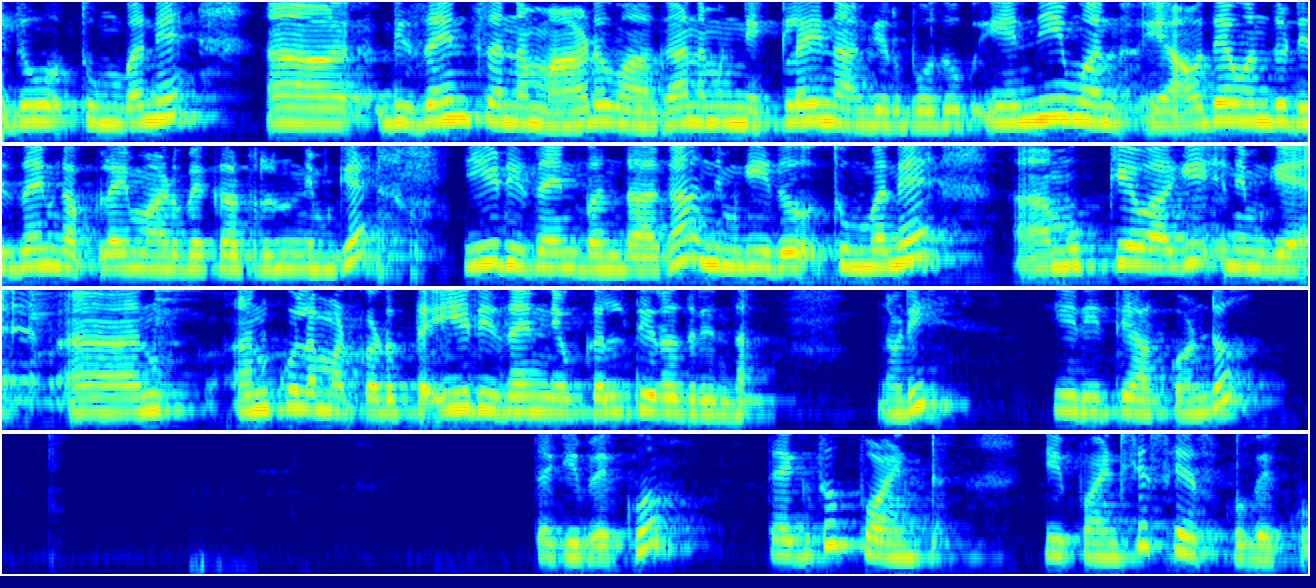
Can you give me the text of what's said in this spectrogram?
ಇದು ತುಂಬಾ ಡಿಸೈನ್ಸನ್ನು ಮಾಡುವಾಗ ನಮಗೆ ನೆಕ್ಲೈನ್ ಆಗಿರ್ಬೋದು, ಎನಿ ಒನ್, ಯಾವುದೇ ಒಂದು ಡಿಸೈನ್ಗೆ ಅಪ್ಲೈ ಮಾಡಬೇಕಾದ್ರೂ ನಿಮಗೆ ಈ ಡಿಸೈನ್ ಬಂದಾಗ ನಿಮಗೆ ಇದು ತುಂಬಾ ಮುಖ್ಯವಾಗಿ ನಿಮಗೆ ಅನು, ಅನುಕೂಲ ಮಾಡಿಕೊಡುತ್ತೆ ಈ ಡಿಸೈನ್ ನೀವು ಕಲ್ತಿರೋದ್ರಿಂದ. ನೋಡಿ, ಈ ರೀತಿ ಹಾಕ್ಕೊಂಡು ತೆಗಿಬೇಕು. ತೆಗೆದು ಪಾಯಿಂಟ್. ಈ ಪಾಯಿಂಟ್ಗೆ ಸೇರಿಸ್ಕೋಬೇಕು.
